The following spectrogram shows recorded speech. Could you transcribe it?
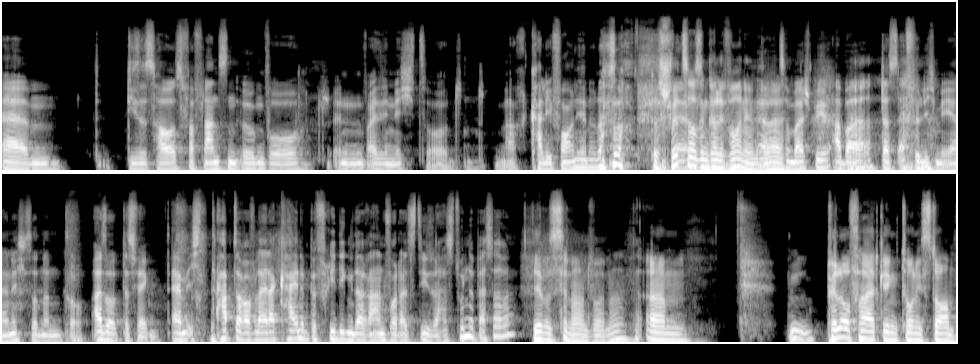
Ähm, dieses Haus verpflanzen irgendwo in, weiß ich nicht, so nach Kalifornien oder so. Das Schwitzhaus in Kalifornien, Ja, geil. zum Beispiel, aber das erfülle ich mir eher nicht, sondern so. Also deswegen. Ähm, ich habe darauf leider keine befriedigendere Antwort als diese. Hast du eine bessere? Ja, was ist denn eine Antwort, ne? Ähm, Pillow Fight gegen Tony Storm.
